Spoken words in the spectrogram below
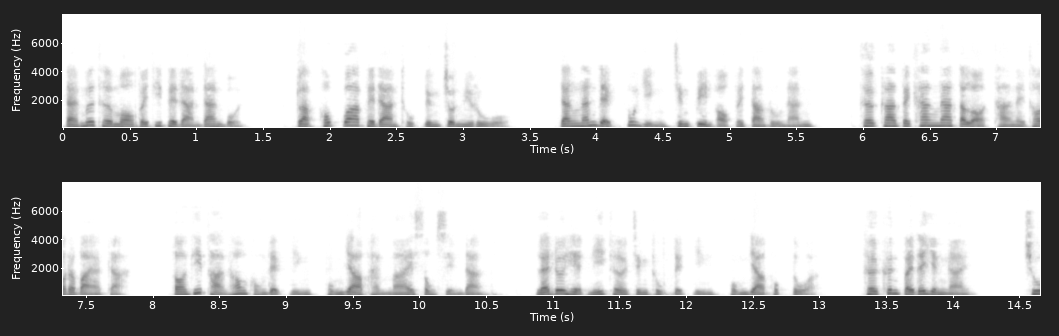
แต่เมื่อเธอมองไปที่เพดานด้านบน กลับพบว่าเพดานถูกดึงจนมีรู ดังนั้นเด็กผู้หญิงจึงปีนออกไปตามรูนั้น เธอคลานไปข้างหน้าตลอดทางในท่อระบายอากาศ ตอนที่ผ่านห้องของเด็กหญิงผมยาวแผ่นไม้ส่งเสียงดัง และด้วยเหตุนี้เธอจึงถูกเด็กหญิง ผมยาวพบตัว เธอขึ้นไปได้ยังไง ชู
